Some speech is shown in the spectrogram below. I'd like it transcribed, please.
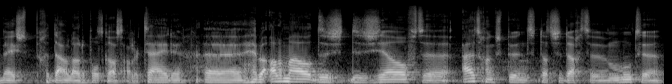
meest gedownloade podcast aller tijden, uh, hebben allemaal dezelfde uitgangspunt dat ze dachten we moeten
